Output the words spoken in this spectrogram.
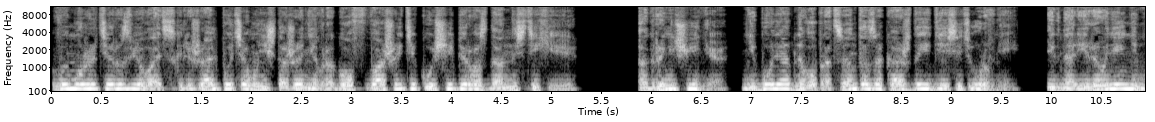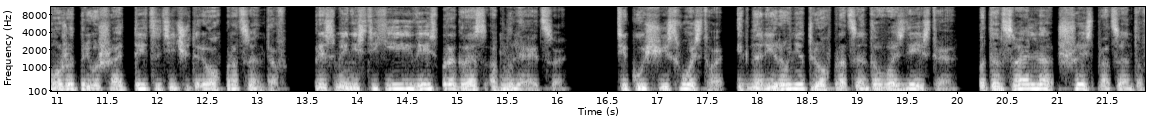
Вы можете развивать скрижаль путем уничтожения врагов вашей текущей первозданной стихии. Ограничение. Не более 1% за каждые 10 уровней. Игнорирование не может превышать 34%. При смене стихии весь прогресс обнуляется. Текущие свойства. Игнорирование 3% воздействия. Потенциально 6%.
